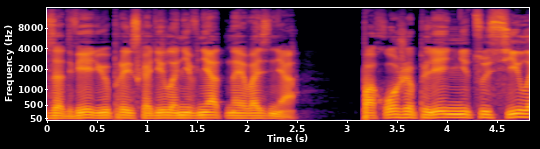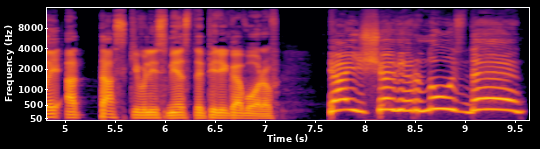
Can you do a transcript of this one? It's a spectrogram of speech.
За дверью происходила невнятная возня. Похоже, пленницу силой оттаскивали с места переговоров — я еще вернусь, Дэн.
